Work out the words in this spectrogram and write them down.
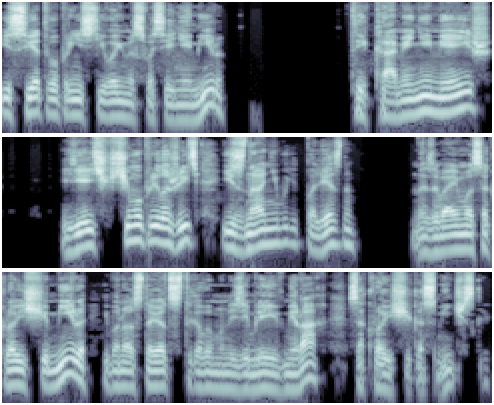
и свет его принести во имя спасения мира. Ты камень имеешь, есть к чему приложить, и знание будет полезным. Называем его сокровищем мира, ибо оно остается таковым и на земле, и в мирах, сокровище космическое.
